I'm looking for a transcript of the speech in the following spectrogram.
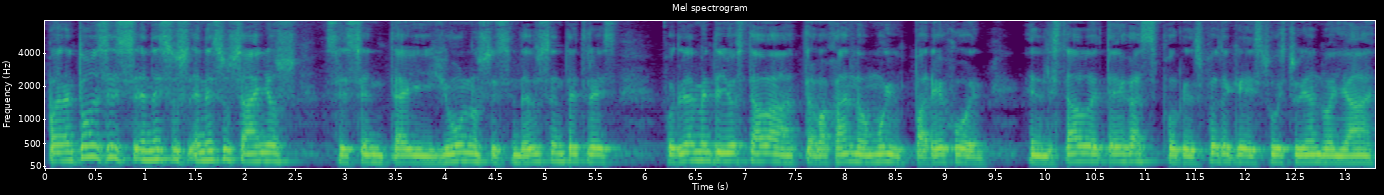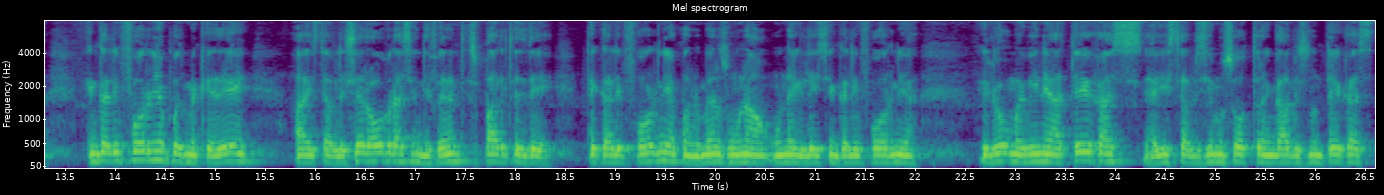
Para entonces, en esos, en esos años, 61, 62, 63, pues realmente yo estaba trabajando muy parejo en, en, el estado de Texas, porque después de que estuve estudiando allá en California, pues me quedé a establecer obras en diferentes partes de, de California, cuando menos una, una iglesia en California. Y luego me vine a Texas, ahí establecimos otra en Galveston, Texas.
